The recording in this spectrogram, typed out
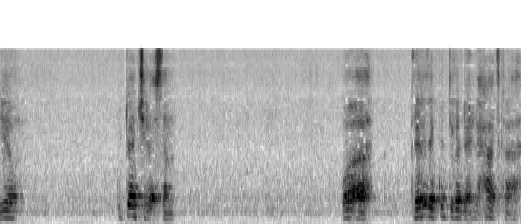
iyo guddoon jilicsan oo ah geerida guddiga dhexdhexaadka ah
